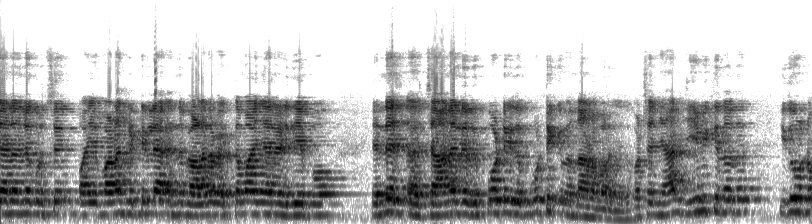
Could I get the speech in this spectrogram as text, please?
ഞാൻ അതിനെക്കുറിച്ച് പണം കിട്ടില്ല എന്ന് വളരെ വ്യക്തമായി ഞാൻ എഴുതിയപ്പോൾ എന്റെ ചാനൽ റിപ്പോർട്ട് ചെയ്ത് പൂട്ടിക്കുമെന്നാണ് പറഞ്ഞത്. പക്ഷെ ഞാൻ ജീവിക്കുന്നത് ഇതുകൊണ്ട്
